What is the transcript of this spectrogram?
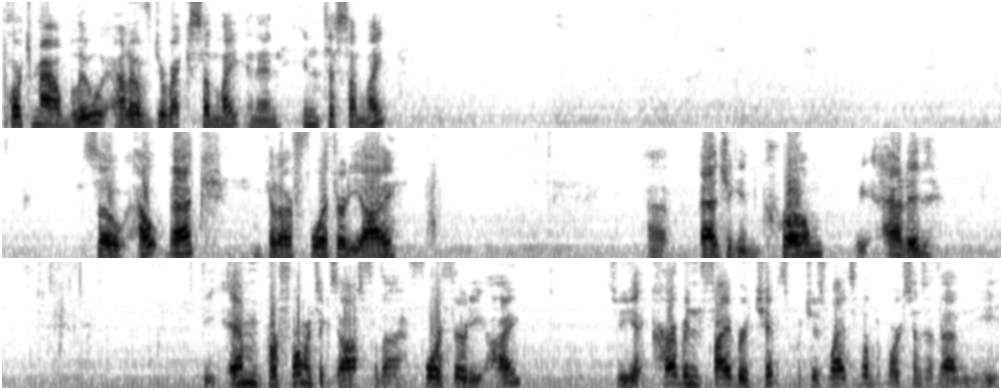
Portimao blue out of direct sunlight and then into sunlight. So out back, we got our 430i uh, badging in chrome. We added the M Performance exhaust for the 430i. So you get carbon fiber tips, which is why it's a little bit more expensive than the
